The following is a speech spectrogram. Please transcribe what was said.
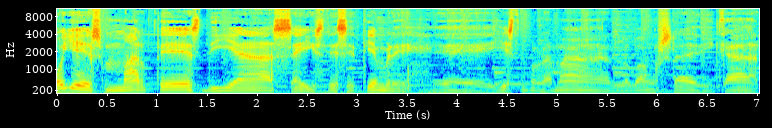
Hoy es martes, día 6 de septiembre, eh, y este programa lo vamos a dedicar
